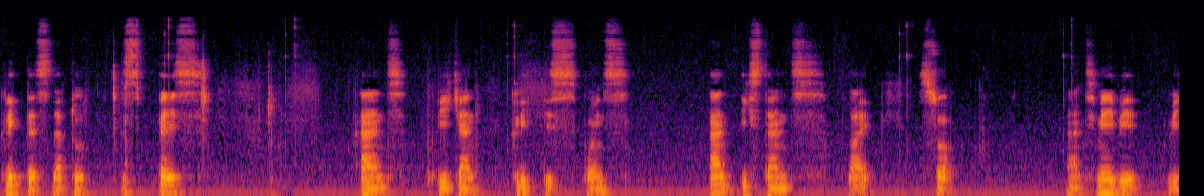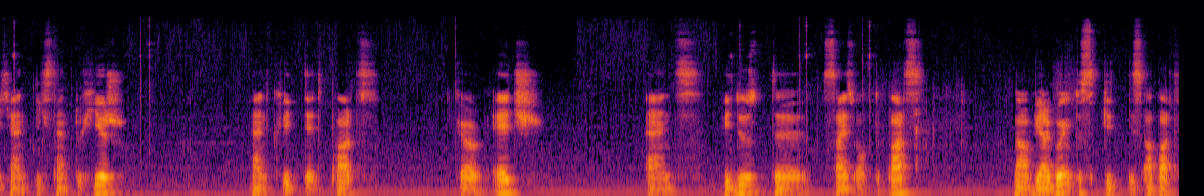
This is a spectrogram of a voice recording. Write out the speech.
Click that slab tool space and we can click these points and extend like so. And maybe we can extend to here and click that part curve edge and reduce the size of the parts. Now we are going to split this apart.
